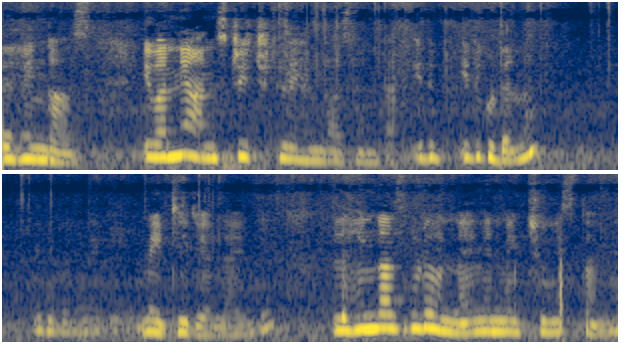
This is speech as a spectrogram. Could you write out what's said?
లెహెంగాస్. ఇవన్నీ అన్స్టిచ్డ్ లెహెంగాస్ అంట. ఇది ఇది కూడానా? ఇది కూడా మెటీరియల్ ఇది? లెహెంగాస్ కూడా ఉన్నాయి. నేను మీకు చూపిస్తాను.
